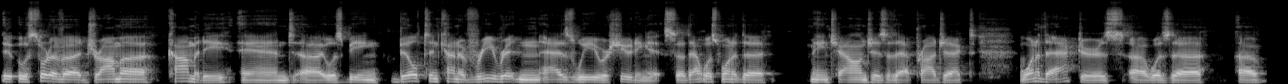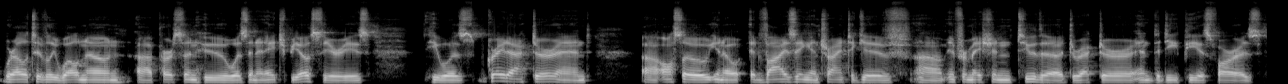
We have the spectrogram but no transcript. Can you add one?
It was sort of a drama comedy, and uh, it was being built and kind of rewritten as we were shooting it. So that was one of the main challenges of that project. One of the actors uh, was a, a, relatively well-known uh, person who was in an HBO series. He was a great actor and uh, also, you know, advising and trying to give um, information to the director and the DP as far as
